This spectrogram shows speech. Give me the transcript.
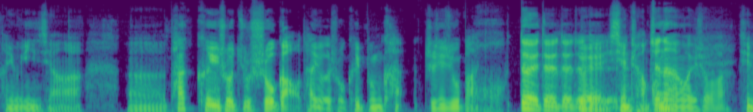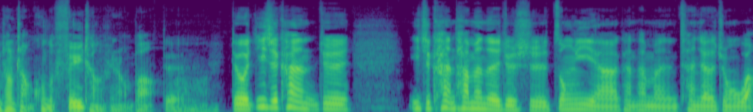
很有印象啊。呃，他可以说就是手稿，他有的时候可以不用看，直接就把对对对对对，现场真的很会说话。现场掌控的非常非常棒。对嗯对我一直看就是。一直看他们的就是综艺啊，看他们参加的这种晚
